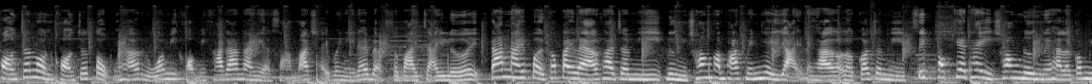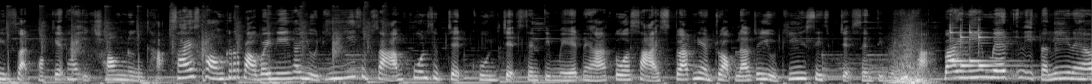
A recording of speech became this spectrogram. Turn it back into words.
ของจะหล่นของจะตกนะคะ หรือว่ามีของมีค่าด้านในเนี่ยสามารถใช้ใบนี้ได้แบบสบายใจเลย ด้านในเปิดเข้าไปแล้วค่ะจะมี 1 ช่องคอมพาร์ตเมนต์ใหญ่ๆนะคะแล้วก็จะมีซิปพ็อกเก็ตให้อีกช่องหนึ่งนะคะแล้วก็มีแฟลตพ็อกเก็ตให้อีกช่องหนึ่งค่ะไซส์ของกระเป๋าใบนี้ค่ะอยู่ที่ 23คูณ17คูณ7เซนติเมตรนะคะตัวสายสตรัปเนี่ย drop แล้วจะอยู่ที่ 47เซนติเมตรค่ะ ใบนี้ made in Italy นะคะ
